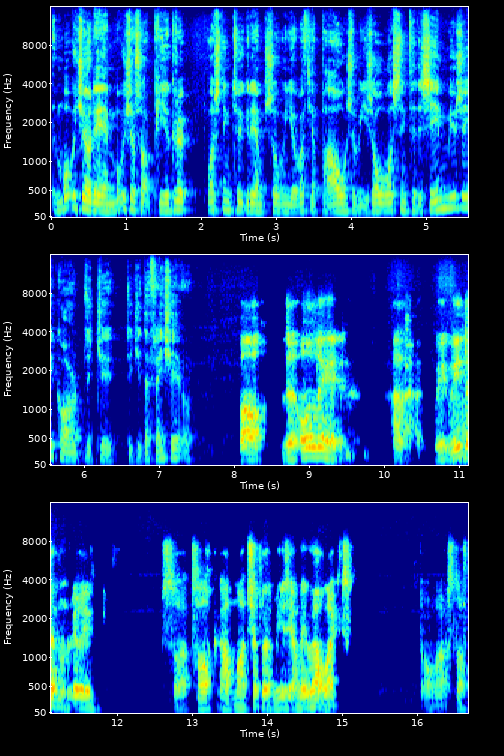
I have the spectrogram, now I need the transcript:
And what was your um, what was your sort of peer group listening to, Grahame? So when you're with your pals, were you all listening to the same music, or did you did you differentiate? Or? Well, the only uh, we we didn't really sort of talk that much about music. I mean, we all liked all that stuff.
